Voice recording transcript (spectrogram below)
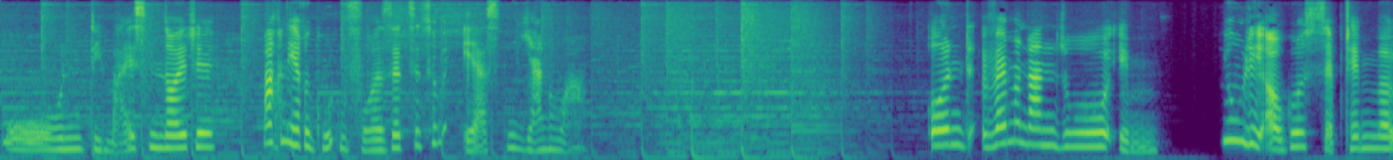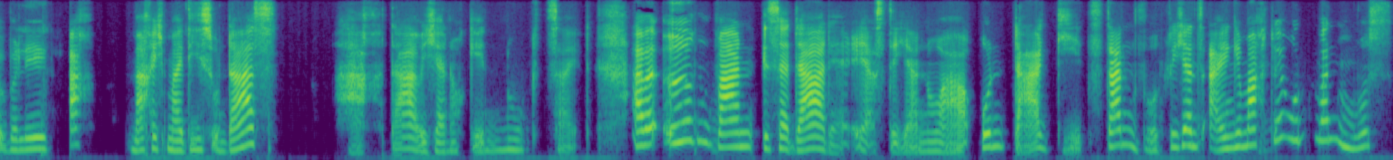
und die meisten Leute machen ihre guten Vorsätze zum 1. Januar. Und wenn man dann so im Juli, August, September überlegt, ach, mache ich mal dies und das. Ach, da habe ich ja noch genug Zeit. Aber irgendwann ist er da, der 1. Januar, und da geht's dann wirklich ans Eingemachte und man muss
